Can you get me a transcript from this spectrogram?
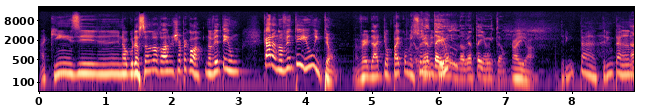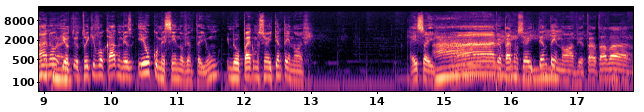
A 15, inauguração do autódromo de Chapecó, 91. Cara, 91, então. Na verdade, teu pai começou em 91, 91. 91 então. Aí, ó. 30, 30 anos Ah, não, eu, eu tô equivocado mesmo. Eu comecei em 91 e meu pai começou em 89. É isso aí. Ah, Ah, meu pai começou em entendi. 89. Eu ta- eu tava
